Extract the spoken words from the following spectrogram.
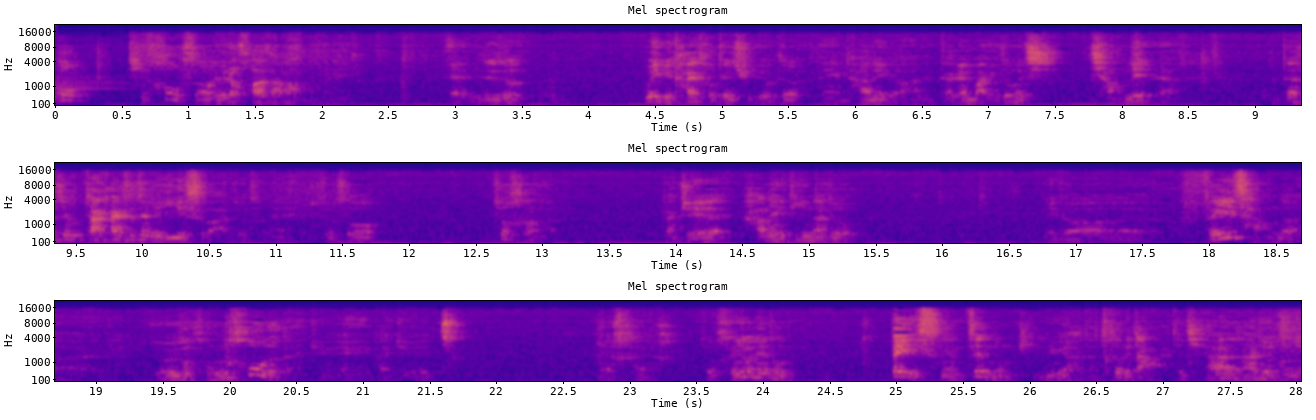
都挺厚实啊，有点夸张啊，未必开头这曲子有这，哎，他那个改编版有这么强烈，哎，但是就大概是这个意思吧，就是，哎，就是说，就很。感觉他那低呢，就那个非常的有一种浑厚的感觉，感觉也很就很有那种贝斯那种震动频率啊，就特别大。就其他人他就容易，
